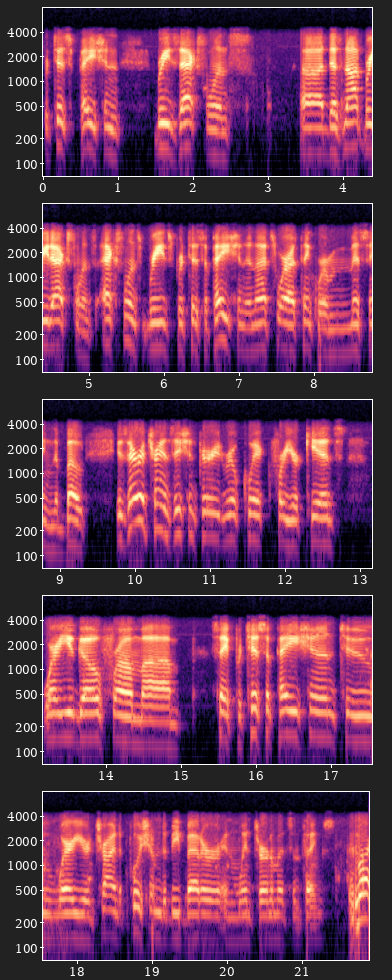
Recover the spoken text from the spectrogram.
Participation breeds excellence. Uh, does not breed excellence. Excellence breeds participation, and that's where I think we're missing the boat. Is there a transition period, real quick, for your kids where you go from, um, say, participation to where you're trying to push them to be better and win tournaments and things? Well,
